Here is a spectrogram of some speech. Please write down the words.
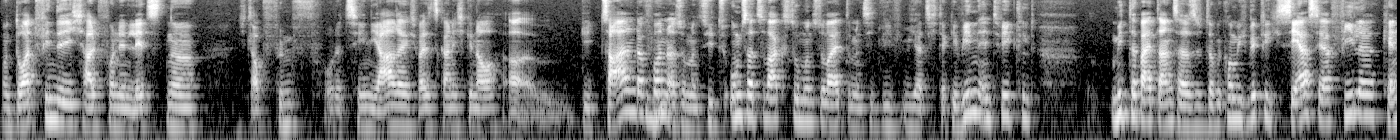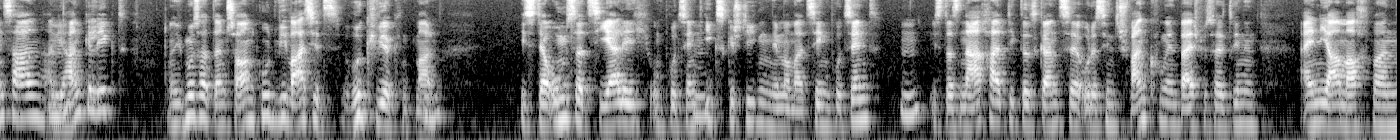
Und dort finde ich halt von den letzten, ich glaube, fünf oder zehn Jahre, ich weiß jetzt gar nicht genau, äh, die Zahlen davon. Mhm. Also man sieht Umsatzwachstum und so weiter, man sieht, wie, wie hat sich der Gewinn entwickelt. Mitarbeiteranzahl, also da bekomme ich wirklich sehr, sehr viele Kennzahlen an mhm. die Hand gelegt. Und ich muss halt dann schauen, gut, wie war es jetzt rückwirkend mal. Mhm ist der Umsatz jährlich um Prozent mhm. X gestiegen, nehmen wir mal 10 Prozent. Mhm. Ist das nachhaltig, das Ganze, oder sind Schwankungen beispielsweise drinnen? Ein Jahr macht man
